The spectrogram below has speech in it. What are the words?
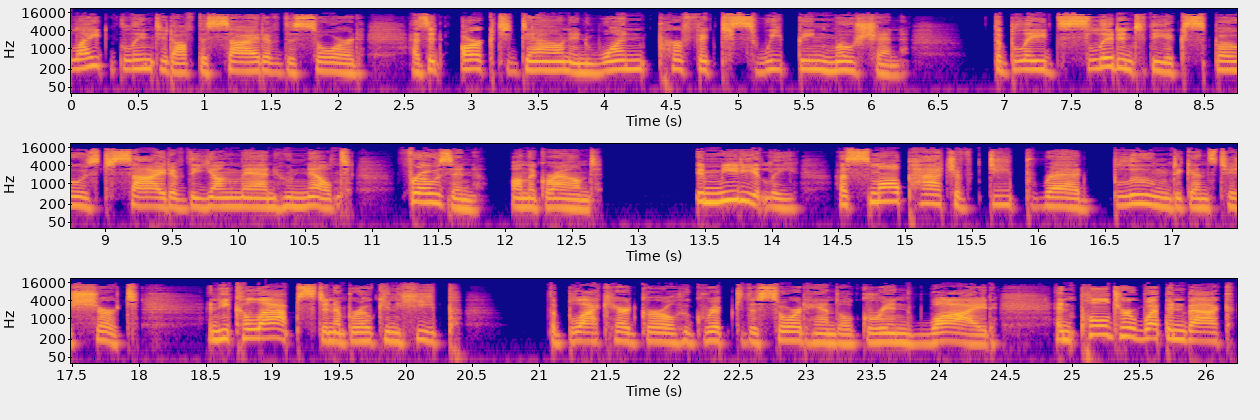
light glinted off the side of the sword as it arced down in one perfect sweeping motion. The blade slid into the exposed side of the young man who knelt, frozen, on the ground. Immediately, a small patch of deep red bloomed against his shirt, and he collapsed in a broken heap. The black haired girl who gripped the sword handle grinned wide and pulled her weapon back,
